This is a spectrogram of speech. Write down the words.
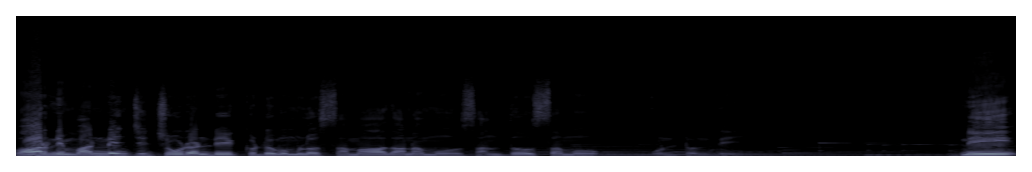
వారిని మన్నించి చూడండి కుటుంబంలో సమాధానము సంతోషము ఉంటుంది. నీ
